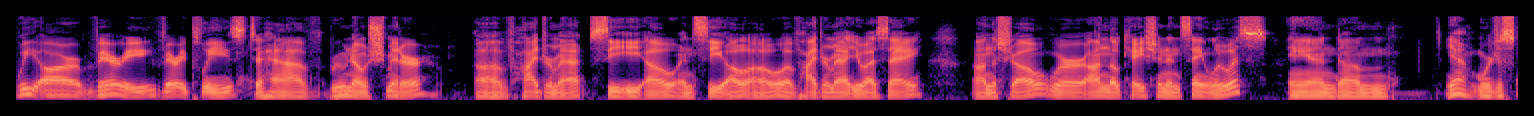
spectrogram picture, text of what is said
We are very, very pleased to have Bruno Schmitter of Hydromat, CEO and COO of Hydromat USA, on the show. We're on location in St. Louis, and um, yeah, we're just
